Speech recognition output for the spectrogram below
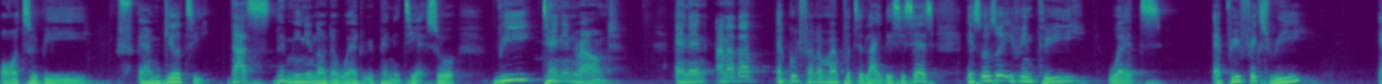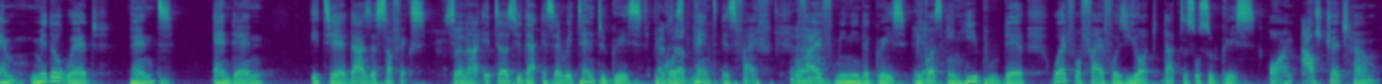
or to be um, guilty, that's the meaning of the word repenitier. So re turning round. And then another, a good friend of mine put it like this. He says, it's also even three words, a prefix re, a middle word pent, and then It here, that's the suffix. So now it tells you that it's a return to grace because Exactly. pent is five. Five meaning the grace. Because in Hebrew, the word for five was yod. That is also grace or an outstretched arm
